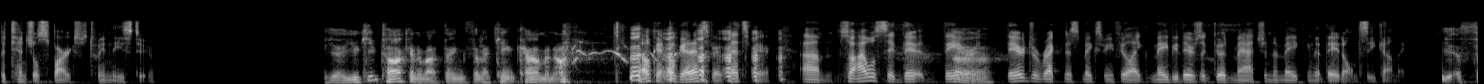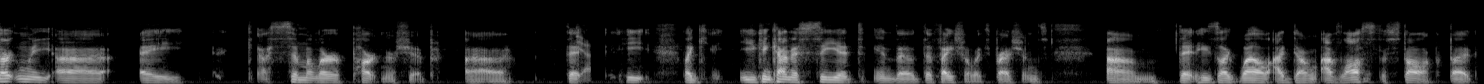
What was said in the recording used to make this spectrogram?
potential sparks between these two. Yeah, you keep talking about things that I can't comment on. okay, okay, that's fair. That's fair. Um, so I will say their their Uh. their directness makes me feel like maybe there's a good match in the making that they don't see coming. Yeah, certainly uh, a, a similar partnership. Uh, that Yeah. He like you can kind of see it in the the facial expressions. Um, that he's like, well, I don't, I've lost the stalk, but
